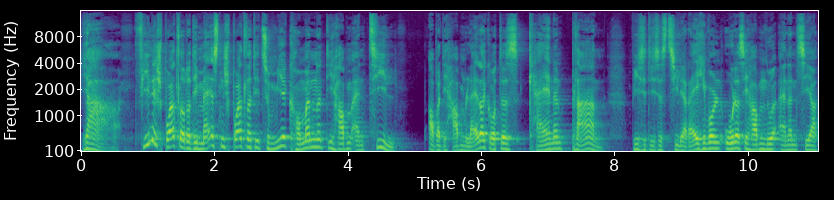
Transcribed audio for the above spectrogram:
Ja, Viele Sportler oder die meisten Sportler, die zu mir kommen, die haben ein Ziel, aber die haben leider Gottes keinen Plan, wie sie dieses Ziel erreichen wollen oder sie haben nur einen sehr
